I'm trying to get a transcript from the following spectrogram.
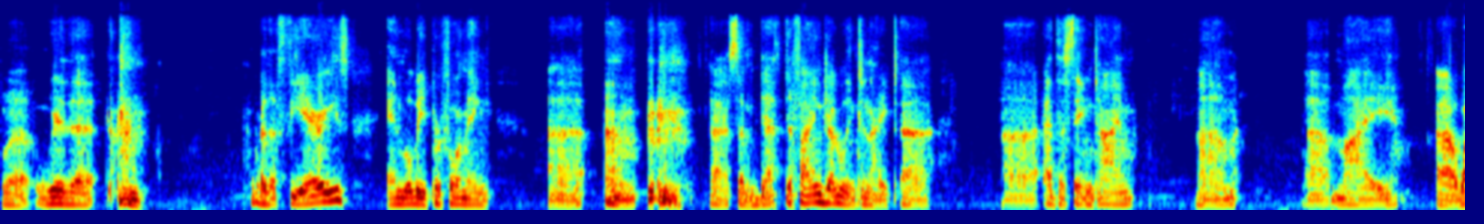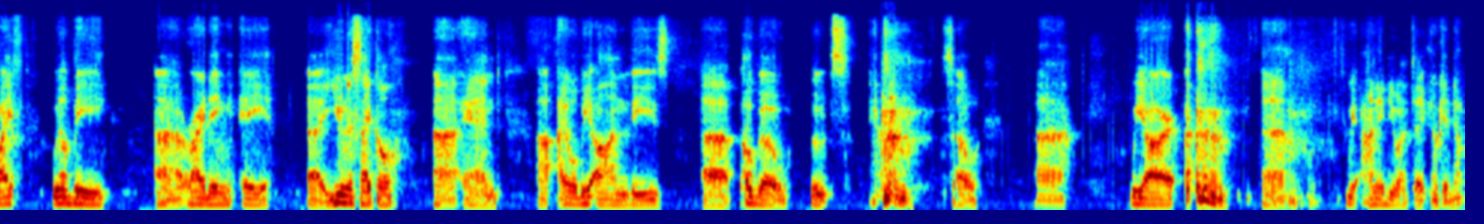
we're, we're the we're the Fieries, and we'll be performing uh, um, uh, some death-defying juggling tonight. Uh, uh, at the same time, um, uh, my uh, wife will be uh, riding a, uh unicycle, uh, and uh, I will be on these uh, pogo boots. so uh, we are. uh, we, honey, do you want to take? Okay, no.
